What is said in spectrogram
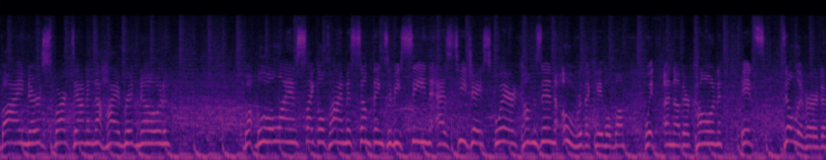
by Nerd Spark down in the hybrid node. But Blue Alliance cycle time is something to be seen as TJ Squared comes in over the cable bump with another cone. It's delivered.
